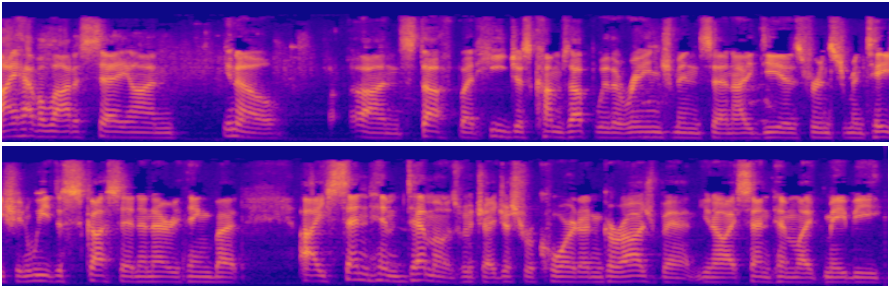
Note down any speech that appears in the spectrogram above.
I have a lot of say on, you know, on stuff, but he just comes up with arrangements and ideas for instrumentation. We discuss it and everything, but I send him demos, which I just record on GarageBand. You know, I send him like maybe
